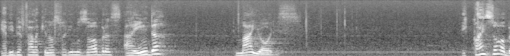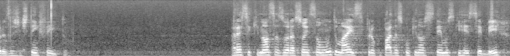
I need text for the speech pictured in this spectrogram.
E a Bíblia fala que nós faríamos obras ainda maiores. E quais obras a gente tem feito? Parece que nossas orações são muito mais preocupadas com o que nós temos que receber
